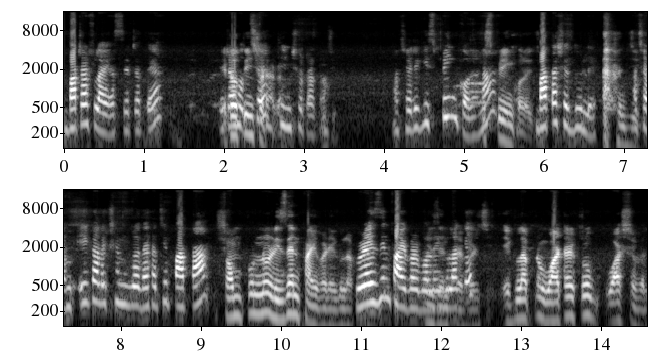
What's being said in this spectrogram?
বাটারফ্লাই আছে এটাতে। এটা হচ্ছে 300 টাকা। তিনশো টাকা। জি। আচ্ছা এটা কি স্প্রিং করে না? স্প্রিং করে বাতাসে দুলে? আচ্ছা এই কালেকশনগুলো দেখাচ্ছি পাতা। সম্পূর্ণ রিজেন ফাইবার এগুলো রেজিন ফাইবার বলে এগুলাকে? এগুলো আপনার ওয়াটার প্রুফ ওয়াশেবল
